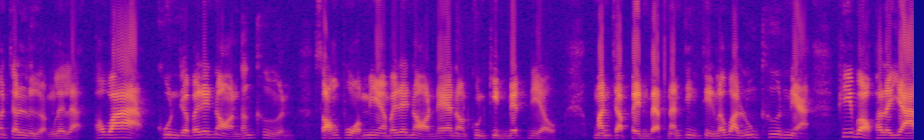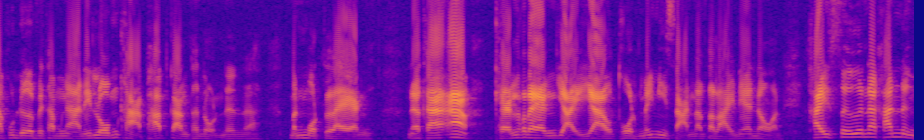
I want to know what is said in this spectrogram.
มันจะเหลืองเลยแหละ เพราะว่าคุณจะไม่ได้นอนทั้งคืนสองผัวเมียไม่ได้นอนแน่นอน คุณกินเม็ดเดียว มันจะเป็นแบบนั้นจริง ๆ แล้ววันรุ่งขึ้นเนี่ย พี่บอกภรรยาคุณเดินไปทำงานนี่ล้มขาพับกลางถนนนั่นนะมันหมดแรง นะคะอ้าวแข็งแรงใหญ่ยาวทนไม่มีสารอันตรายแน่นอน ใครซื้อนะคะหนึ่ง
